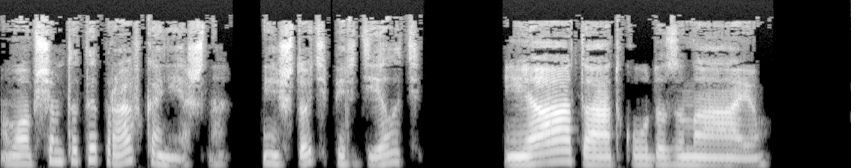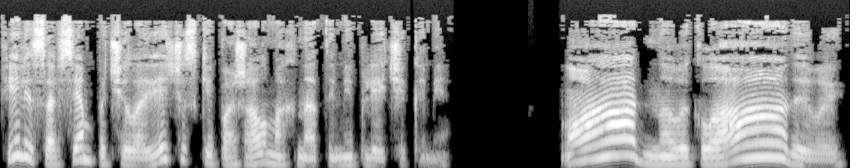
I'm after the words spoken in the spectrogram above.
в общем-то, ты прав, конечно. И что теперь делать? Я-то откуда знаю? Фили совсем по-человечески пожал мохнатыми плечиками. Ладно, выкладывай,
